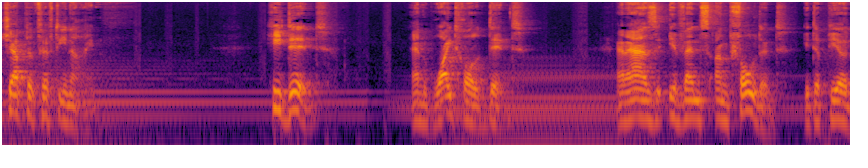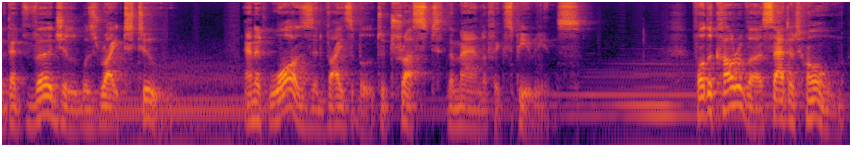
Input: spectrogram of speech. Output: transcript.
Chapter 59 He did, and Whitehall did. And as events unfolded, it appeared that Virgil was right too, and it was advisable to trust the man of experience. For the Kaurava sat at home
